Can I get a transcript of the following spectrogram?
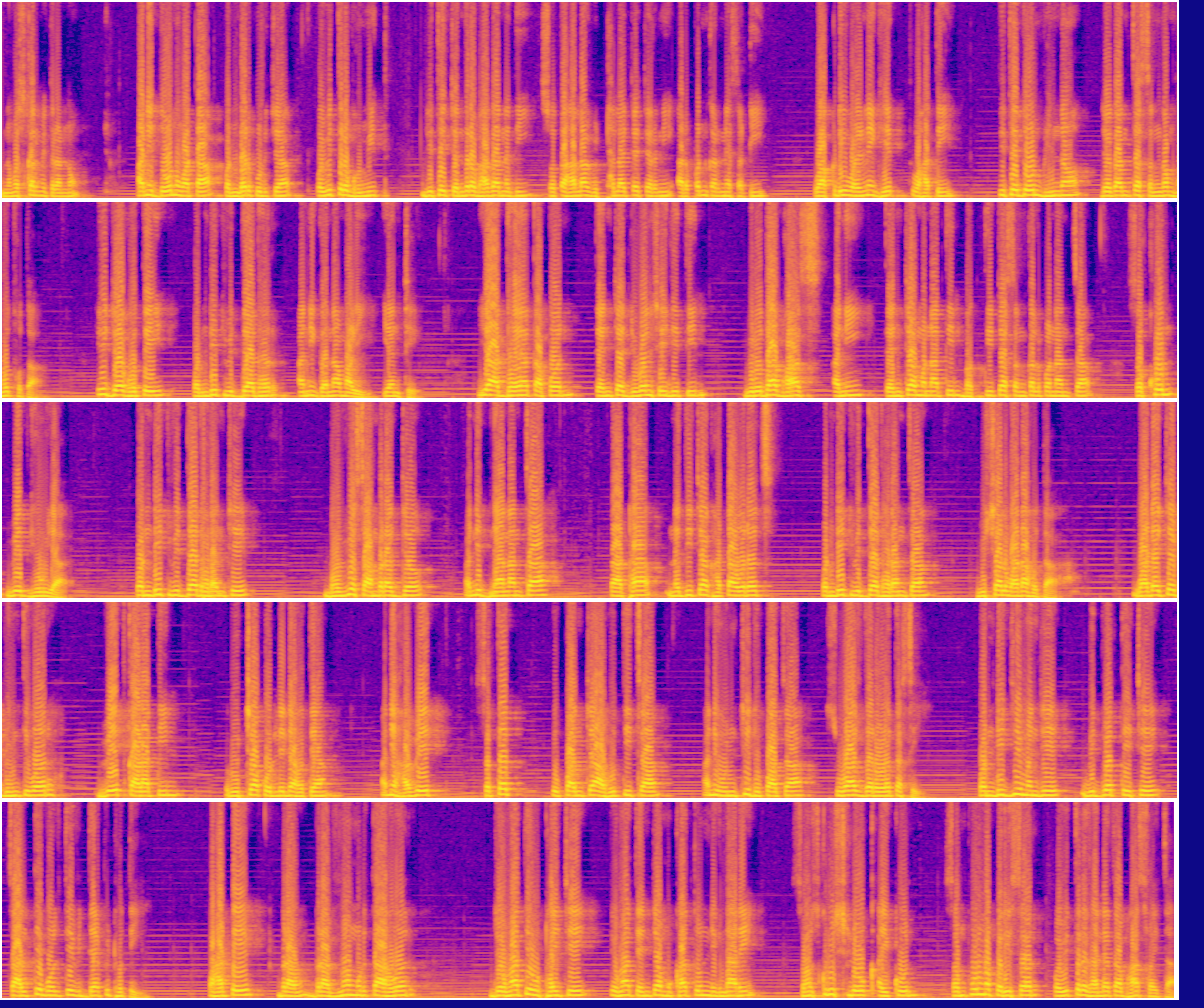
नमस्कार मित्रांनो. आणि दोन वाटा पंढरपूरच्या पवित्र भूमीत जिथे चंद्रभागा नदी स्वतःला विठ्ठलाच्या चरणी अर्पण करण्यासाठी वाकडी वळणे घेत वाहते तिथे दोन भिन्न जगांचा संगम होत होता. हे जग होते पंडित विद्याधर आणि गणामाळी यांचे. या अध्यायात आपण त्यांच्या जीवनशैलीतील विरोधाभास आणि त्यांच्या मनातील भक्तीच्या संकल्पनांचा सखोल वेध घेऊया. पंडित विद्याधरांचे भव्य साम्राज्य आणि ज्ञानांचा ताठा नदीच्या घाटावरच पंडित विद्याधरांचा विशाल वाडा होता. वाड्याच्या भिंतीवर वेद काळातील रुच्या कोरलेल्या होत्या आणि हवेत सतत तुपांच्या आहुतीचा आणि उंची धुपाचा सुवास दरवळत असे. पंडितजी म्हणजे विद्वत्तेचे चालते बोलते विद्यापीठ होते. पहाटे ब्राह्ममुहूर्तावर जेव्हा ते उठायचे तेव्हा त्यांच्या मुखातून निघणारे संस्कृत श्लोक ऐकून संपूर्ण परिसर पवित्र झाल्याचा भास व्हायचा.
